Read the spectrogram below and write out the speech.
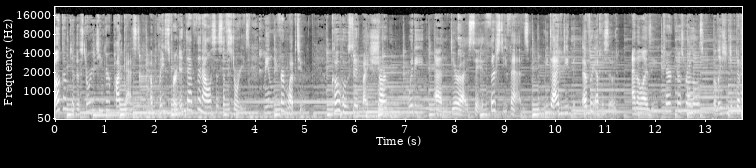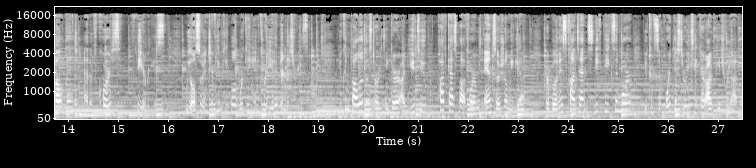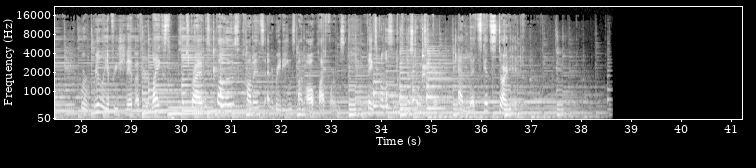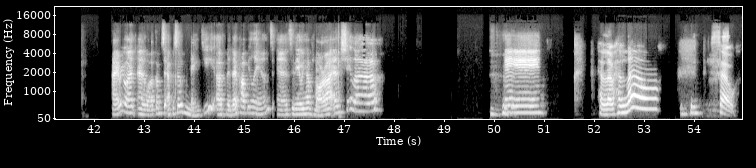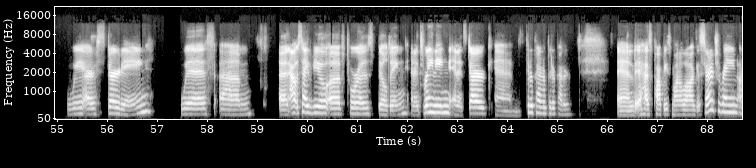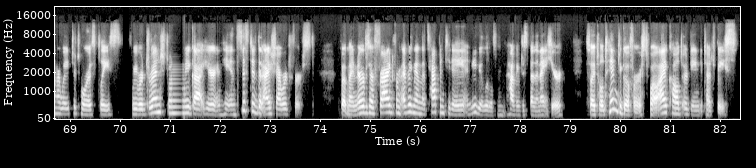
Welcome to the Story Tinker podcast, a place for in depth analysis of stories, mainly from Webtoon. Co hosted by sharp, witty, and dare I say, thirsty fans, we dive deep in every episode, analyzing character struggles, relationship development, and of course, theories. We also interview people working in creative industries. You can follow The Story Tinker on YouTube, podcast platforms, and social media. For bonus content, sneak peeks, and more, you can support The Story Tinker on Patreon. We're really appreciative of your likes, subscribes, follows, comments, and ratings on all platforms. Thanks for listening to The Story Tinker, and let's get started. Hi, everyone, and welcome to episode 90 of Midnight Poppy Land. And today we have Laura and Sheyla. Hey. Hello, hello. so we are starting with um, an outside view of Tora's building, and it's raining and it's dark and pitter patter, pitter patter. And it has Poppy's monologue. It started to rain on our way to Tora's place. We were drenched when we got here, and he insisted that I showered first. But my nerves are fried from everything that's happened today, and maybe a little from having to spend the night here. So I told him to go first while I called Erdene to touch base.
